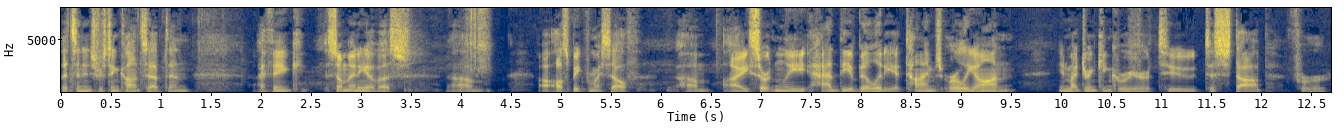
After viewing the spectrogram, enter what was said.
That's an interesting concept, and I think so many of us. Um, I'll speak for myself. Um, I certainly had the ability at times early on in my drinking career to to stop for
